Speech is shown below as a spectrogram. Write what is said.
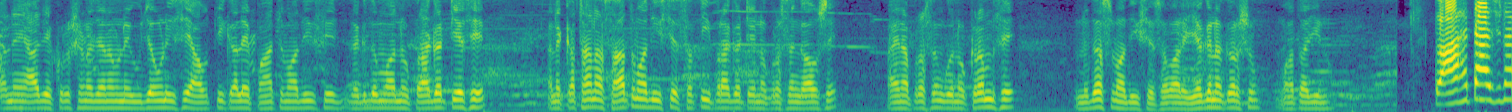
અને આજે કૃષ્ણ જન્મની ઉજવણી છે. આવતીકાલે પાંચમા દિવસે જગદંબાનું પ્રાગટ્ય છે. અને કથાના સાતમા દિવસે સતી પ્રાગટ્યનો પ્રસંગ આવશે. એના પ્રસંગોનો ક્રમ છે. અને દસમા દિવસે સવારે યજ્ઞ કરશું માતાજીનું. તો આ હતા આજના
